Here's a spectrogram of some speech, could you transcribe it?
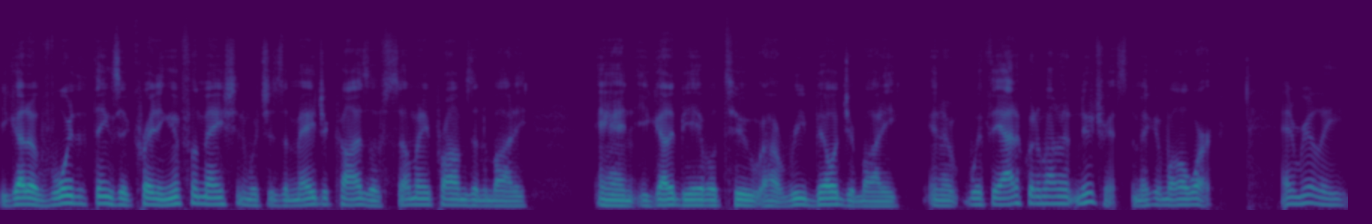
You got to avoid the things that are creating inflammation, which is a major cause of so many problems in the body. And you got to be able to uh, rebuild your body in a, with the adequate amount of nutrients to make it all work. And really,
